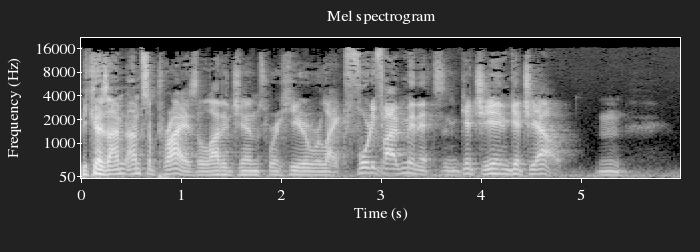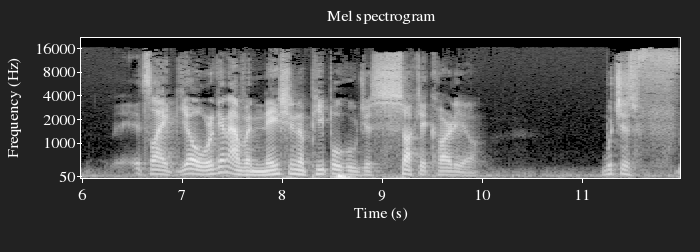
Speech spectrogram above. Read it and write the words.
Because I'm I'm surprised a lot of gyms were here were like 45 minutes and get you in, get you out. And it's like, yo, we're gonna have a nation of people who just suck at cardio, which is f-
